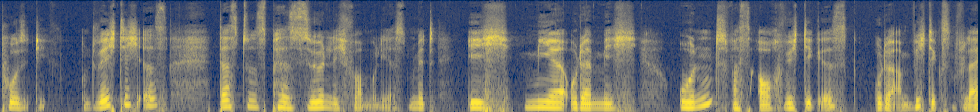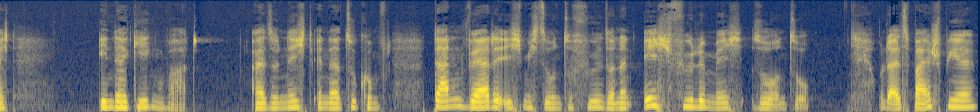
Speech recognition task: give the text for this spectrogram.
positiv. Und wichtig ist, dass du es persönlich formulierst mit ich, mir oder mich und, was auch wichtig ist, oder am wichtigsten vielleicht, in der Gegenwart also nicht in der Zukunft, dann werde ich mich so und so fühlen, sondern ich fühle mich so und so. Und als Beispiel,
